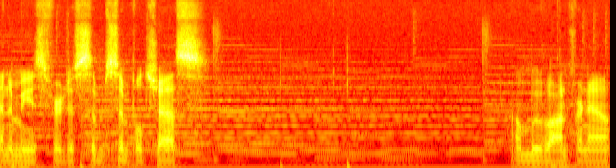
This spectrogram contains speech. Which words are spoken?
Enemies for just some simple chess. I'll move on for now.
